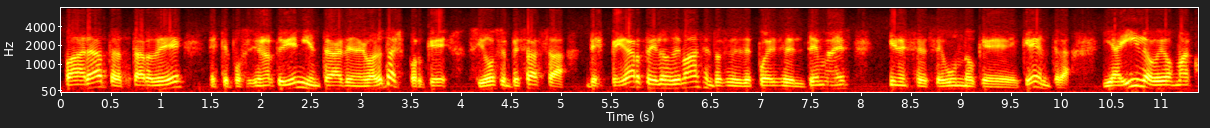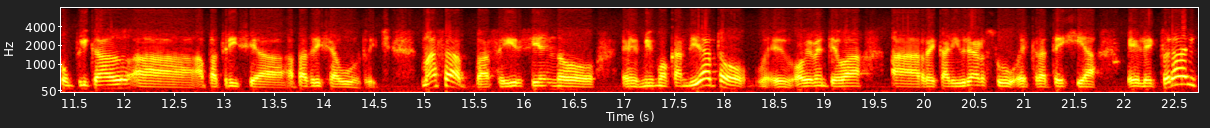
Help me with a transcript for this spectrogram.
para tratar de este, posicionarte bien y entrar en el balotage, porque si vos empezás a despegarte de los demás, entonces después el tema es quién es el segundo que, entra. Y ahí lo veo más complicado a, Patricia a Patricia Bullrich. Massa va a seguir siendo el mismo candidato, eh, obviamente va a recalibrar su estrategia electoral,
